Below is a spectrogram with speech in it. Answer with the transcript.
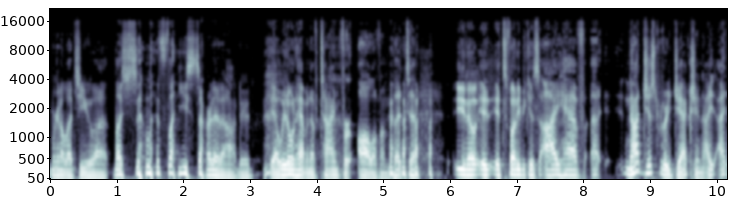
we're gonna let you uh, let's let's let you start it out, dude. Yeah, we don't have enough time for all of them, but uh, you know it, it's funny because I have uh, not just rejection. I, I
